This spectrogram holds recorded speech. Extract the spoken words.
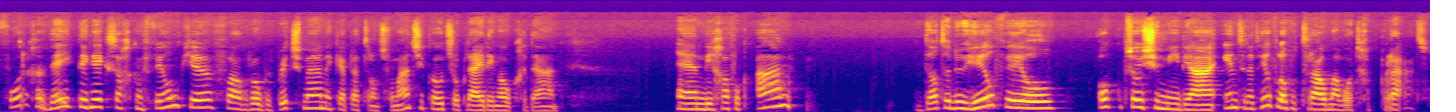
vorige week, denk ik, zag ik een filmpje van Robert Bridgman. Ik heb daar transformatiecoachopleiding ook gedaan. En die gaf ook aan dat er nu heel veel, ook op social media, internet, heel veel over trauma wordt gepraat.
